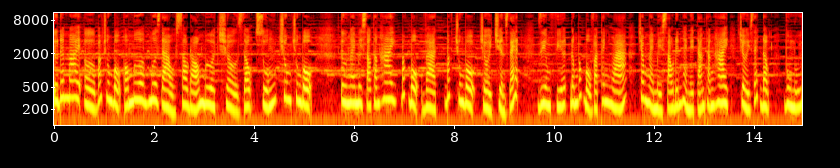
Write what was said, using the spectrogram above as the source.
Từ đêm mai ở Bắc Trung Bộ có mưa, mưa rào, sau đó mưa trở rộng xuống Trung Trung Bộ. Từ ngày 16 tháng 2, Bắc Bộ và Bắc Trung Bộ trời chuyển rét. Riêng phía Đông Bắc Bộ và Thanh Hóa, trong ngày 16 đến ngày 18 tháng 2, trời rét đậm, vùng núi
